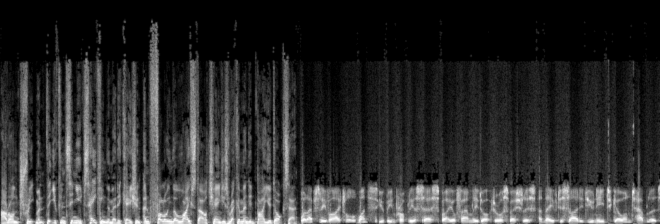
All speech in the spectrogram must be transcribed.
are on treatment, that you continue taking the medication and following the lifestyle changes recommended by your doctor? Well, absolutely vital. Once you've been properly assessed by your family doctor or specialist and they've decided you need to go on tablets,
